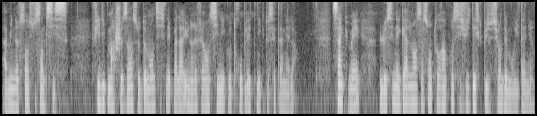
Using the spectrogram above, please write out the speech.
à 1966. Philippe Marchesin se demande si ce n'est pas là une référence cynique aux troubles ethniques de cette année-là. 5 mai, le Sénégal lance à son tour un processus d'expulsion des Mauritaniens.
